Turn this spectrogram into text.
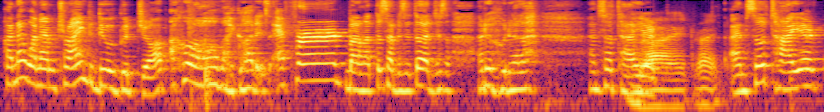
karena when I'm trying to do a good job aku oh my god it's effort banget. Terus habis itu aja aduh udahlah. I'm so tired. Right right. I'm so tired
